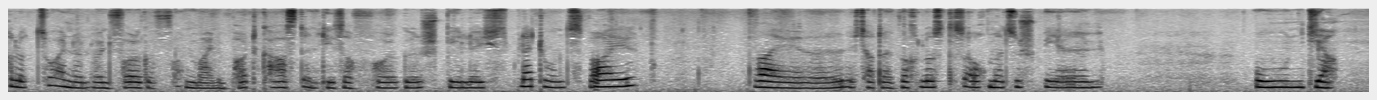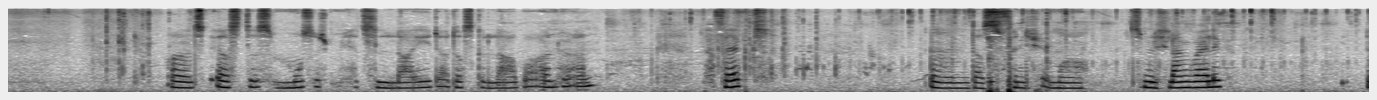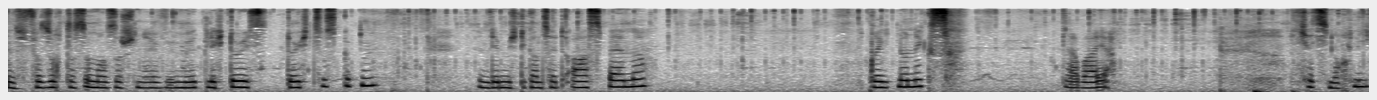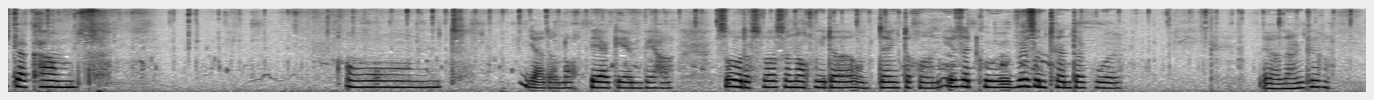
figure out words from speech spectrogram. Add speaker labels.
Speaker 1: Hallo zu einer neuen Folge von meinem Podcast. In dieser Folge spiele ich Splatoon 2, weil ich hatte einfach Lust, das auch mal zu spielen. Und ja, als erstes muss ich mir jetzt leider das Gelaber anhören. Perfekt. Ähm, das finde ich immer ziemlich langweilig. Ich versuche das immer so schnell wie möglich durch, durchzuskippen, indem ich die ganze Zeit A spamme. Bringt nur nichts. Aber ja. Jetzt noch Liga-Kampf. Und ja, dann noch Bär GmbH. So, das war's dann auch wieder. Und denkt daran, ihr seid cool, wir sind Tentacool. Ja, danke.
